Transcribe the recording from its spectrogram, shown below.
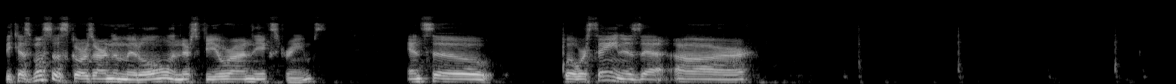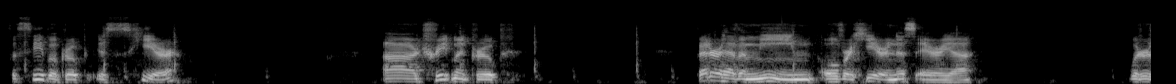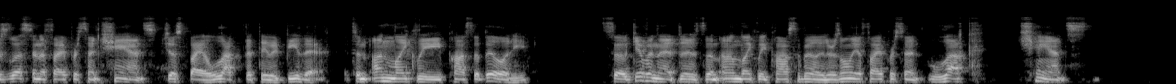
because most of the scores are in the middle and there's fewer on the extremes. And so what we're saying is that our placebo group is here. Our treatment group better have a mean over here in this area where there's less than a 5% chance just by luck that they would be there. It's an unlikely possibility. So given that there's an unlikely possibility, there's only a 5% luck chance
